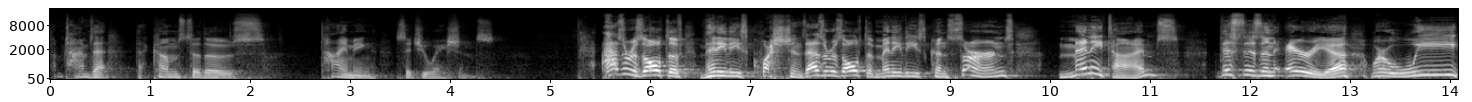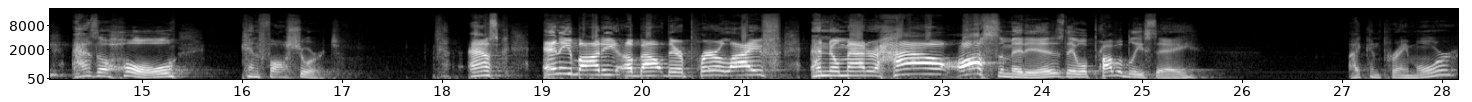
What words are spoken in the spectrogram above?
Sometimes that, that comes to those timing situations. As a result of many of these questions, as a result of many of these concerns, many times this is an area where we as a whole can fall short. Ask anybody about their prayer life, and no matter how awesome it is, they will probably say, I can pray more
